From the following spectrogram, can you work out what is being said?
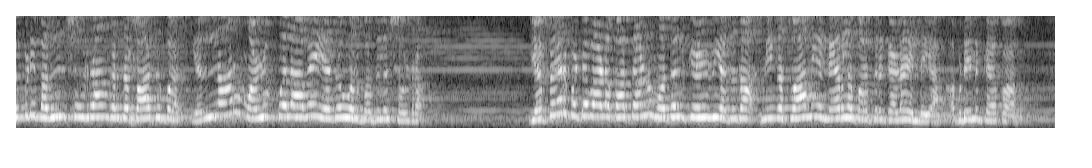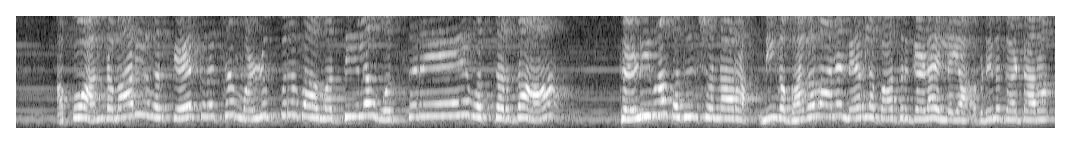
எப்படி பதில் சொல்றாங்கிறத பார்த்துப்பார் எல்லாரும் அழுப்பலாவே ஏதோ ஒரு பதில சொல்றான். எப்பேற்பட்டவாளை பார்த்தாலும் முதல் கேள்வி அதுதான். நீங்க சுவாமியை நேரில் பார்த்திருக்கல இல்லையா? அப்படின்னு கேட்பாரு அப்போ அந்த மாதிரி அவர் கேட்கறச்ச மழுப்புறவா மத்தியில ஒத்தரே ஒத்தர் தான் தெளிவா பதில் சொன்னாராம் நீங்க பகவானை நேர்ல பாத்திருக்கேளா இல்லையா? அப்படின்னு கேட்டாராம்.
